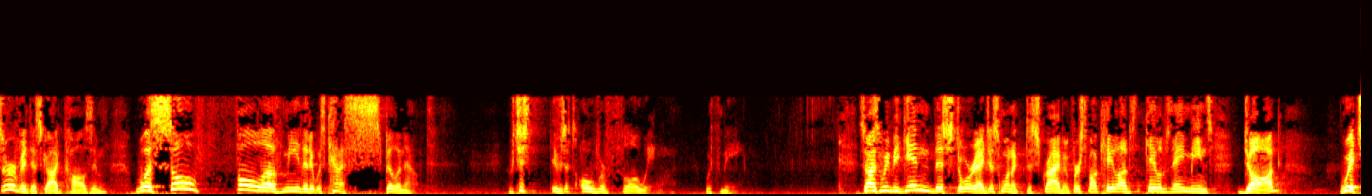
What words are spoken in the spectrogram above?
servant, as God calls him, was so full of me that it was kind of spilling out. It was just, it was just overflowing with me. So as we begin this story, I just want to describe him. First of all, Caleb's, Caleb's name means dog, which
